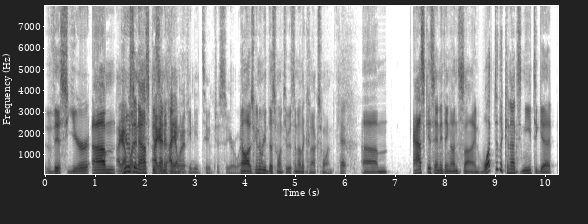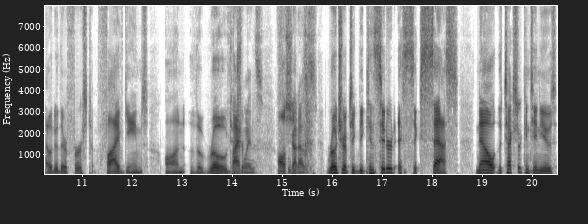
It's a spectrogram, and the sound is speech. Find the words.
this year. Um, I got here's an if you- ask I got, anything. I got one if you need to, just so you're aware. No, I was going to read this one too. It's another Canucks one. Okay. Um, ask us anything unsigned. What do the Canucks need to get out of their first five games on the road? Five Tri- wins, all shutouts. road trip to be considered a success. Now, the texter continues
